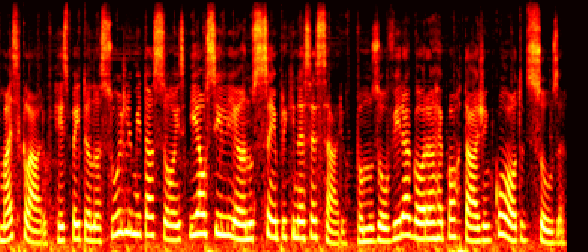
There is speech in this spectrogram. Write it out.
Mas, claro, respeitando as suas limitações e auxiliando sempre que necessário. Vamos ouvir agora a reportagem com Otto de Souza.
